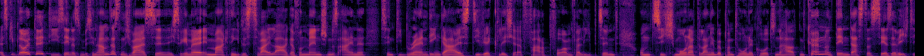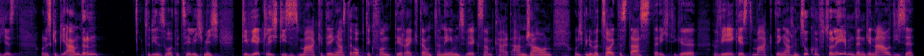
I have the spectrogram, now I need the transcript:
Es gibt Leute, die sehen das ein bisschen anders und ich weiß, äh, ich sage immer, im Marketing gibt es zwei Lager von Menschen. Das eine sind die Branding Guys, die wirklich äh, Farbform verliebt sind und sich monatelang über Pantone-Codes unterhalten können und denen das, das sehr, sehr wichtig ist. Und es gibt die anderen, zu dieser Sorte zähle ich mich, die wirklich dieses Marketing aus der Optik von direkter Unternehmenswirksamkeit anschauen. Und ich bin überzeugt, dass das der richtige Weg ist, Marketing auch in Zukunft zu leben, denn genau diese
